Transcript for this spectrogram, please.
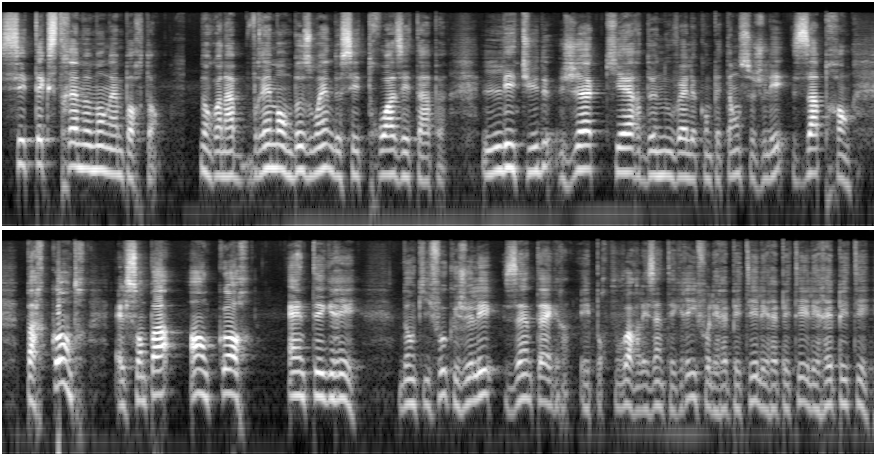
C'est extrêmement important. Donc on a vraiment besoin de ces trois étapes. L'étude, j'acquiers de nouvelles compétences, je les apprends. Par contre, elles ne sont pas encore intégrées. Donc il faut que je les intègre. Et pour pouvoir les intégrer, il faut les répéter, les répéter, les répéter,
